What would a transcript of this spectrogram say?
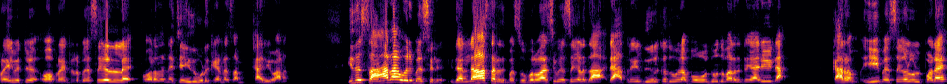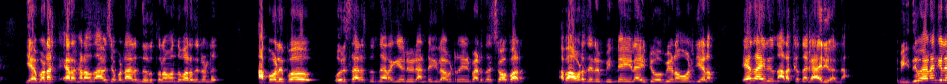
പ്രൈവറ്റ് ഓപ്പറേറ്റഡ് ബസ്സുകളിലെ പോലെ തന്നെ ചെയ്തു കൊടുക്കേണ്ട കാര്യമാണ്. ഇത് സാധാ ഒരു ബസ്സിൽ ഇത് എല്ലാ സ്ഥലത്തും. ഇപ്പൊ സൂപ്പർവാസി ബസ്സുകൾ രാത്രിയിൽ ദീർഘദൂരം പോകുന്നു എന്ന് പറഞ്ഞിട്ട് കാര്യമില്ല. കാരണം ഈ ബസ്സുകൾ ഉൾപ്പെടെ എവിടെ ഇറങ്ങണമെന്ന് ആവശ്യപ്പെട്ടാലും നിർത്തണമെന്ന് പറഞ്ഞിട്ടുണ്ട്. അപ്പോൾ ഇപ്പോൾ ഒരു സ്ഥലത്ത് നിന്ന് ഇറങ്ങിയ ഒരു രണ്ട് കിലോമീറ്റർ കഴിയുമ്പോൾ അടുത്ത സ്റ്റോപ്പാണ്. അപ്പോൾ അവിടെ ചെല്ലും പിന്നെ ഈ ലൈറ്റ് ഓഫ് ചെയ്യണം ഓൺ ചെയ്യണം. ഏതായാലും നടക്കുന്ന കാര്യമല്ല. അപ്പം ഇത് വേണമെങ്കിൽ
